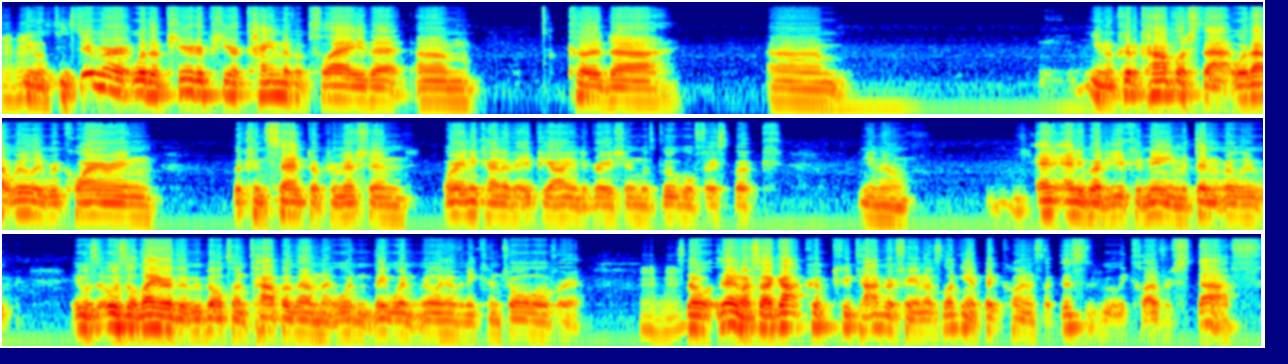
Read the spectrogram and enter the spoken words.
mm-hmm. you know, consumer with a peer-to-peer kind of a play that um, could, uh, um, you know, could accomplish that without really requiring the consent or permission or any kind of API integration with Google, Facebook, you know, any, anybody you could name. It didn't really. It was it was a layer that we built on top of them that wouldn't they wouldn't really have any control over it. Mm-hmm. So anyway, so I got cryptography and I was looking at Bitcoin. It's like this is really clever stuff.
